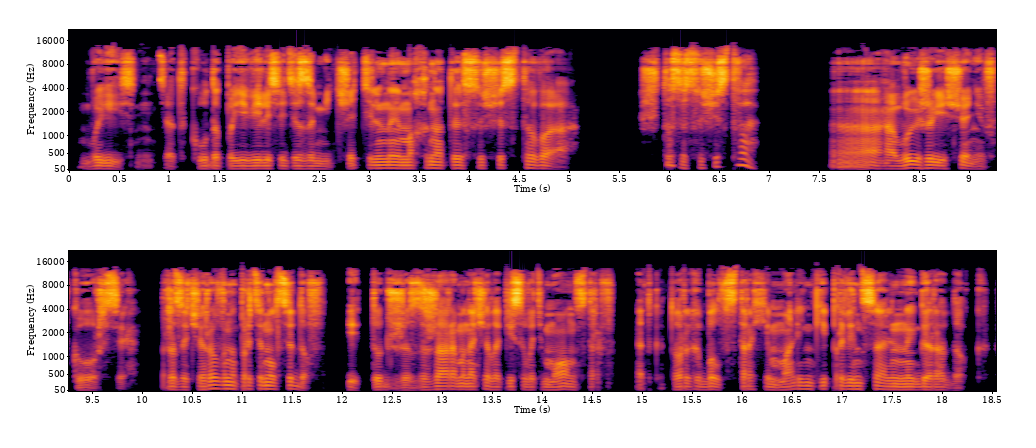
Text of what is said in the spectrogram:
– выяснить, откуда появились эти замечательные мохнатые существа». «Что за существа?» «А, вы же еще не в курсе», – разочарованно протянул Седов и тут же с жаром начал описывать монстров, от которых был в страхе маленький провинциальный городок.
